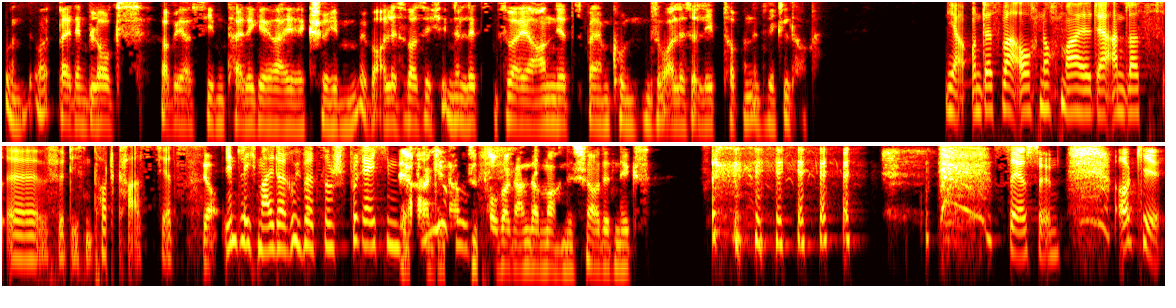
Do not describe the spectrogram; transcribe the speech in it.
und, und bei den Blogs habe ich eine siebenteilige Reihe geschrieben über alles, was ich in den letzten zwei Jahren jetzt beim Kunden so alles erlebt habe und entwickelt habe. Ja, und das war auch nochmal der Anlass äh, für diesen Podcast jetzt. Ja. Endlich mal darüber zu sprechen. Ja, Juhu. genau. Zu Propaganda machen, das schadet nichts. Sehr schön. Okay.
